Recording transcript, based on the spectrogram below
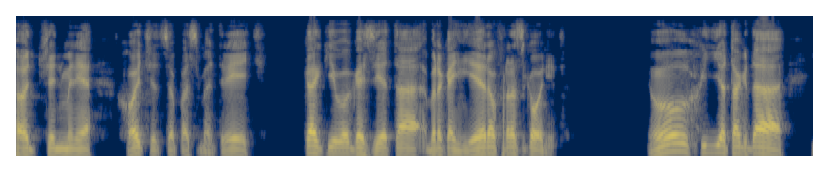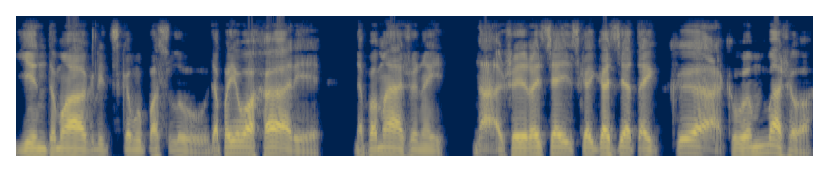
Очень мне хочется посмотреть, как его газета браконьеров разгонит. Ух, я тогда ентомаглицкому послу, да по его харе, напомаженной нашей российской газетой, как вымажу!»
